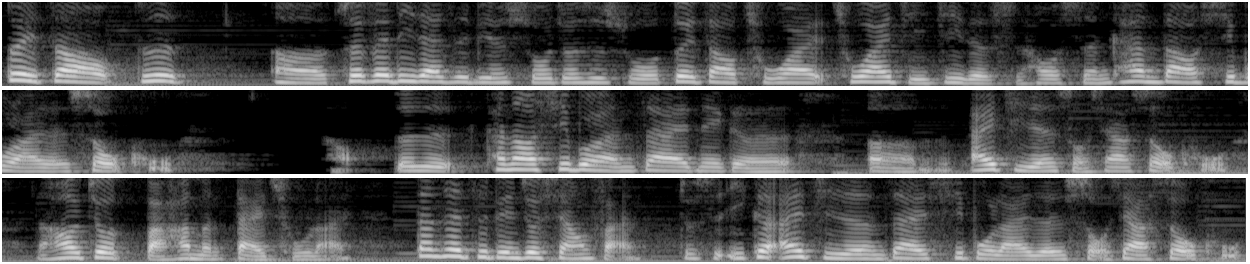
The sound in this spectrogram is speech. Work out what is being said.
对照，就是呃，崔菲利在这边说，就是说对照出埃出埃及记的时候，神看到希伯来人受苦，好，就是看到希伯来人在那个呃埃及人手下受苦，然后就把他们带出来。但在这边就相反，就是一个埃及人在希伯来人手下受苦，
